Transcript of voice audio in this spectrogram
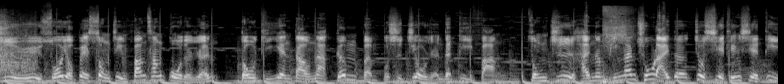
至于所有被送进方舱过的人，都体验到那根本不是救人的地方。总之，还能平安出来的就谢天谢地。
